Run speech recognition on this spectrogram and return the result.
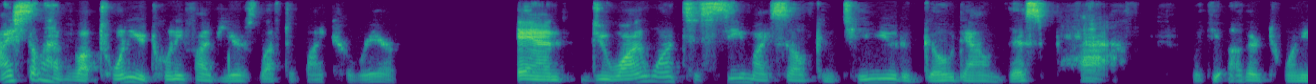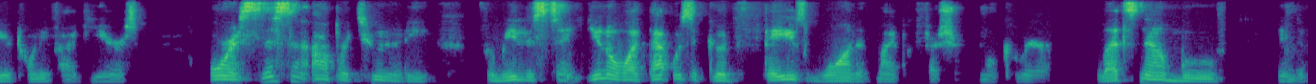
I still have about 20 or 25 years left of my career. And do I want to see myself continue to go down this path with the other 20 or 25 years? Or is this an opportunity for me to say, you know what, that was a good phase one of my professional career. Let's now move into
